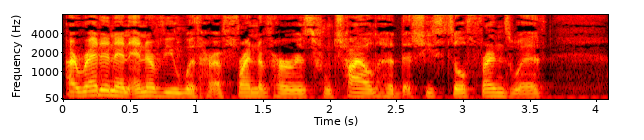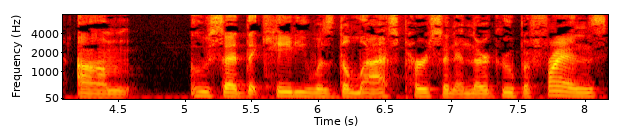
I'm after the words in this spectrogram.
I read in an interview with her, a friend of hers from childhood that she's still friends with, um, who said that Katie was the last person in their group of friends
